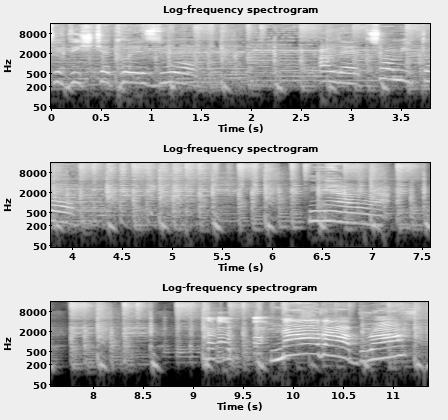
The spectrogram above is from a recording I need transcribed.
Oczywiście to jest zło. Ale co mi to? Nara. Nara, bra.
